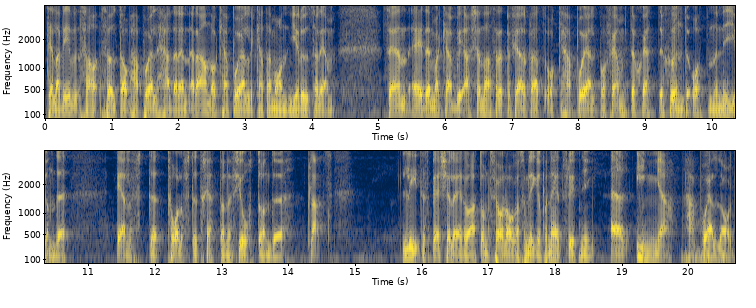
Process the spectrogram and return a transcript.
Tel Aviv följt av Hapoel Hadaren Eran och Hapoel Katamon Jerusalem. Sen är det Maccabi Asha Nazaret på fjärde plats och Hapoel på femte, sjätte, sjunde, åttonde, nionde, elfte, tolfte, trettonde, fjortonde plats. Lite special är då att de två lagen som ligger på nedflyttning är inga Hapoel-lag.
